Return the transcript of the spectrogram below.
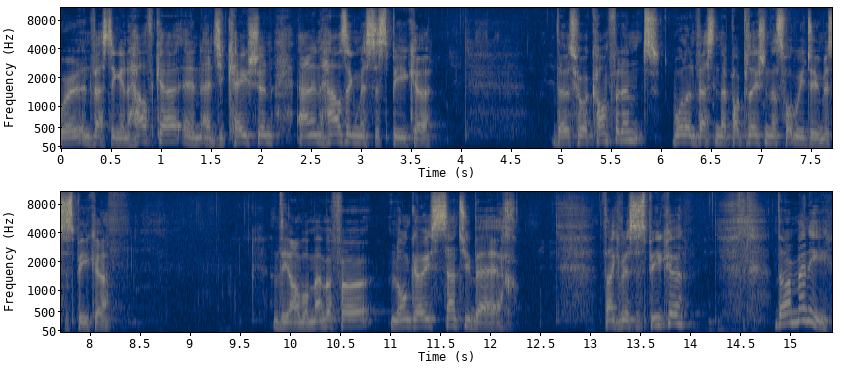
we're investing in healthcare, in education, and in housing, Mr. Speaker. Those who are confident will invest in their population. That's what we do, Mr. Speaker. The Honourable Member for Longueuil Saint Hubert. Thank you, Mr. Speaker. There are many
